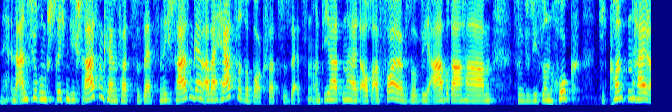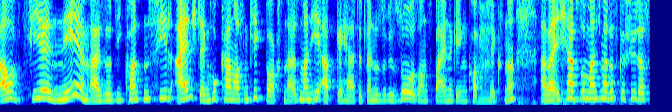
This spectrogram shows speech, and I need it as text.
in Anführungsstrichen, die Straßenkämpfer zu setzen. Nicht Straßenkämpfer, aber härtere Boxer zu setzen. Und die hatten halt auch Erfolg, so wie Abraham, so wie so ein Hook. Die konnten halt auch viel nehmen, also die konnten viel einstecken. Hook kam aus dem Kickboxen, da ist man eh abgehärtet, wenn du sowieso sonst Beine gegen den Kopf mhm. kriegst, ne? Aber ich habe so manchmal das Gefühl, dass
